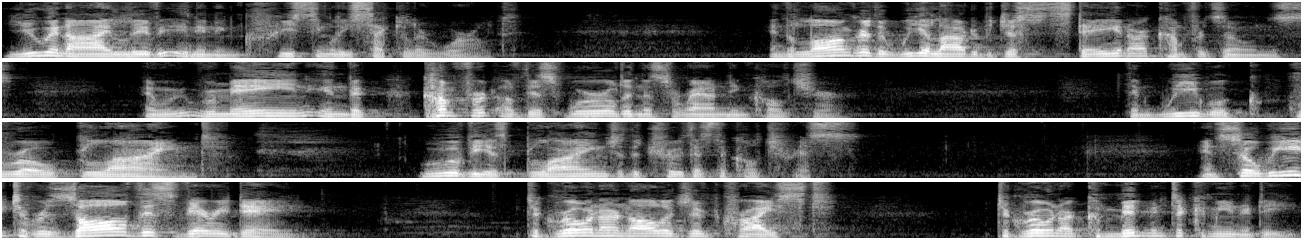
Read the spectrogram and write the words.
you and I live in an increasingly secular world. And the longer that we allow to just stay in our comfort zones, and we remain in the comfort of this world and the surrounding culture, then we will grow blind. We will be as blind to the truth as the culture is. And so we need to resolve this very day to grow in our knowledge of Christ, to grow in our commitment to community.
